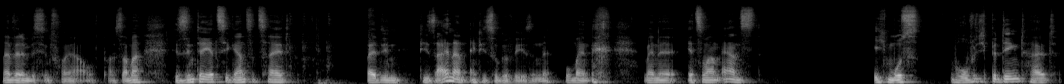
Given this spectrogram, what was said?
Na, wenn du ein bisschen vorher aufpasst. Aber wir sind ja jetzt die ganze Zeit bei den Designern eigentlich so gewesen, ne? wo man, meine, jetzt mal im Ernst, ich muss beruflich bedingt halt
